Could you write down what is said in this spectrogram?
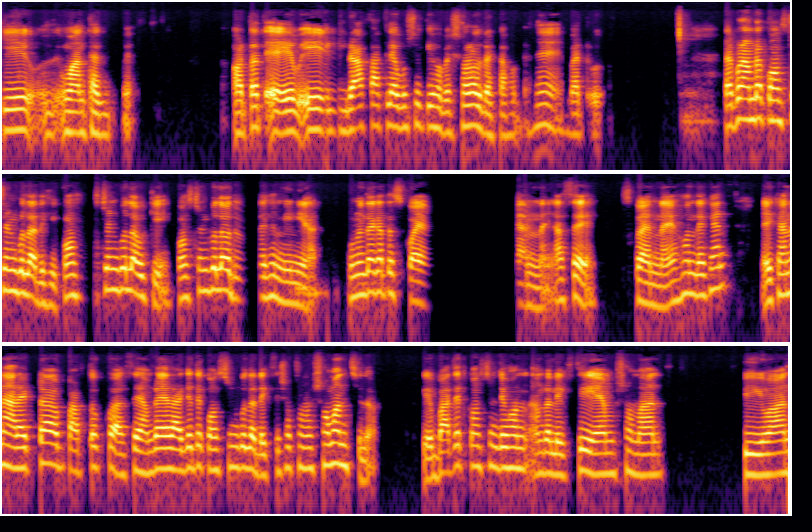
কি ওয়ান থাকবে। অর্থাৎ এই গ্রাফ আঁকলে অবশ্যই কি হবে? সরল রেখা হবে হ্যাঁ? বাট তারপর আমরা কনস্ট্যান্টগুলা দেখি। কনস্ট্যান্ট গুলাও কি? কনস্ট্যান্ট গুলাও দেখেন লিনিয়ার কোন জায়গাতে স্কয়ার নাই, আছে? স্কয়ার নাই। এখন দেখেন এখানে আরেকটা পার্থক্য আছে। আমরা এর আগে যে কনস্ট্যান্টগুলো দেখছি সবসময় সমান ছিল। বাজেট কনস্ট্যান্ট যখন আমরা লিখছি এম সমান P one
